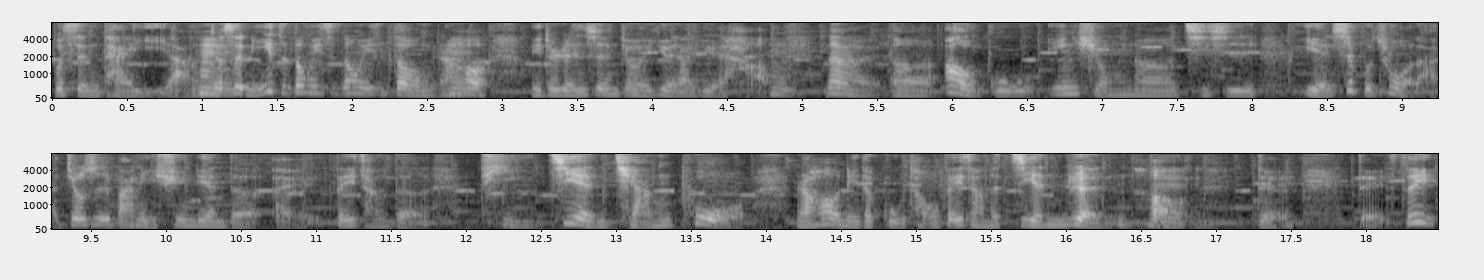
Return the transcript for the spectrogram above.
不生胎一样，嗯就是你一直动，一直动，一直动，然后你的人生就会越来越好。嗯那呃，傲骨英雄呢，其实也是不错啦，就是把你训练的哎非常的体健强迫，然后你的骨头非常的坚韧哈。对对对，所以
